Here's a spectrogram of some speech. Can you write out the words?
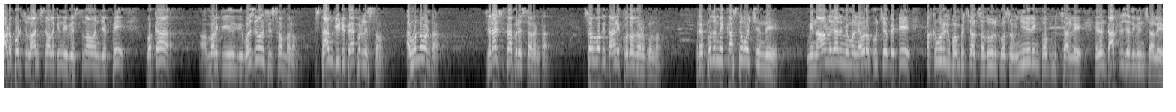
ఆడపడుచు లాంఛనాల కింద ఇవి ఇస్తున్నాం అని చెప్పి ఒక మనకి ఒరిజినల్స్ ఇస్తాం మనం. స్టాంప్ డ్యూటీ పేపర్లు ఇస్తాం. అవి ఉండవంట. జిరాక్స్ పేపర్ ఇస్తారంట. సార్ ఒక దానికి కుదరదు అనుకుందాం. రేపు మీకు కష్టం వచ్చింది. మీ నాన్నగారు మిమ్మల్ని ఎవరో కూర్చోబెట్టి పక్క ఊరికి పంపించాలి చదువుల కోసం ఇంజనీరింగ్ పంపించాలి లేదంటే డాక్టర్ చదివించాలి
